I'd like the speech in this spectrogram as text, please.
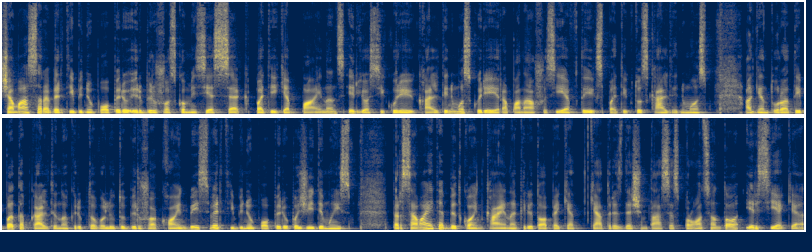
Šią vasarą vertybinių popierių ir biržos komisija SEC SEC pateikė Binance ir jos įkūrėjų kaltinimus, kurie yra panašus į FTX pateiktus kaltinimus. Agentūra taip pat apkaltino kriptovaliutų biržą Coinbase vertybinių popierių pažeidimais. Per savaitę Bitcoin kaina krito apie 40 procento ir siekia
